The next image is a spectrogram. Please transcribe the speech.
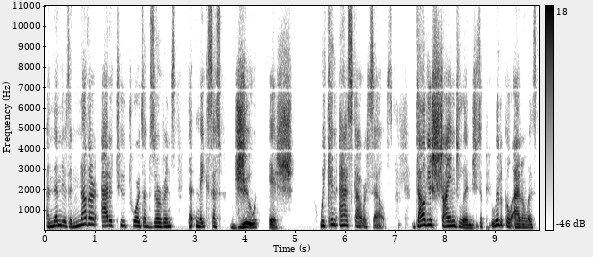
and then there's another attitude towards observance that makes us Jewish. We can ask ourselves. Dalia Scheindlin, she's a political analyst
